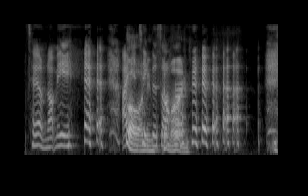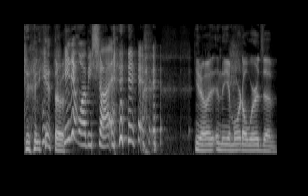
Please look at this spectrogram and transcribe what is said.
it's him, not me. I Well, can I take mean, this come offer." you can't throw, he didn't want to be shot. you know, in the immortal words of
